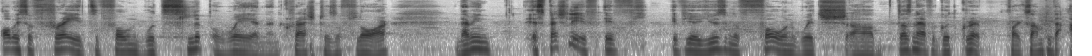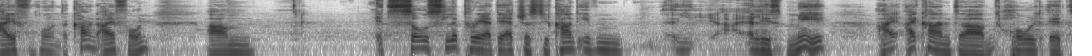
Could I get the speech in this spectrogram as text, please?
always afraid the phone would slip away and then crash to the floor. And I mean, especially if if if you're using a phone which uh, doesn't have a good grip. For example, the iPhone, the current iPhone, um, it's so slippery at the edges. You can't even, at least me, I, I can't um, hold it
